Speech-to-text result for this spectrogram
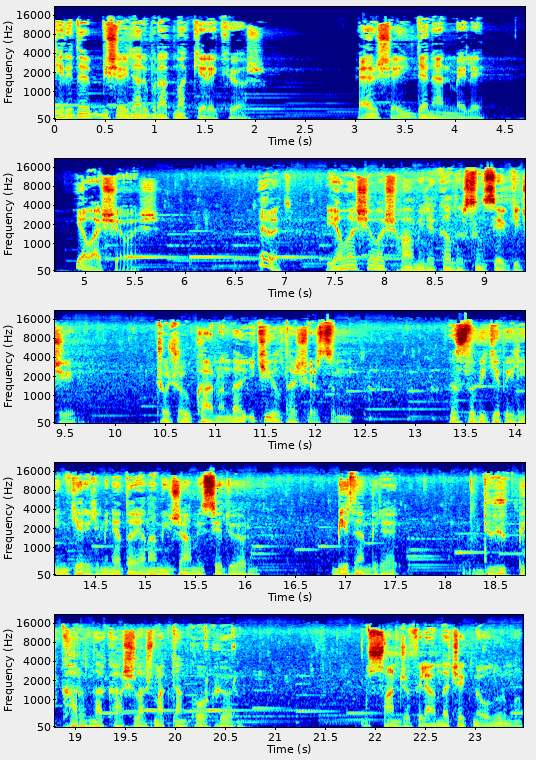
geride bir şeyler bırakmak gerekiyor. Her şey denenmeli. Yavaş yavaş. Evet, yavaş yavaş hamile kalırsın sevgiciğim. Çocuğu karnında iki yıl taşırsın. Hızlı bir gebeliğin gerilimine dayanamayacağımı hissediyorum. Birdenbire büyük bir karınla karşılaşmaktan korkuyorum. Sancı filan da çekme olur mu?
